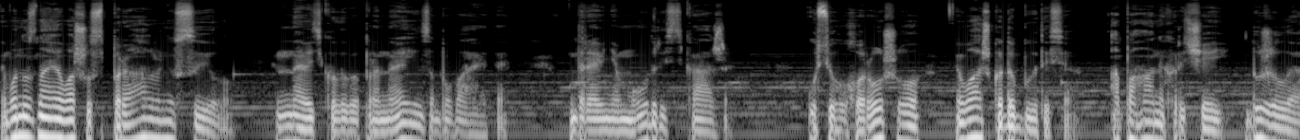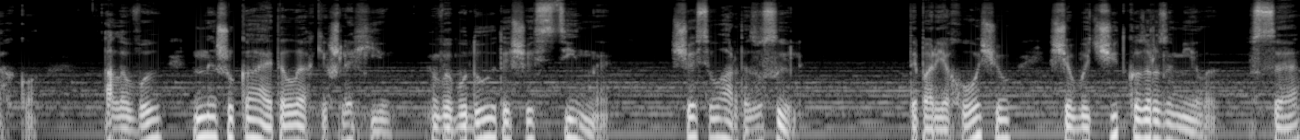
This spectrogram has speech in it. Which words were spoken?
Воно знає вашу справжню силу, навіть коли ви про неї забуваєте. Древня мудрість каже усього хорошого важко добитися, а поганих речей дуже легко. Але ви не шукаєте легких шляхів, ви будуєте щось цінне, щось варте зусиль. Тепер я хочу, щоб ви чітко зрозуміли, все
